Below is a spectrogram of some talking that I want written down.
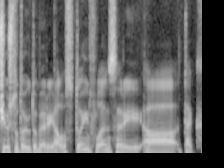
či už sú to youtuberi, alebo sú to influenceri, a, tak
